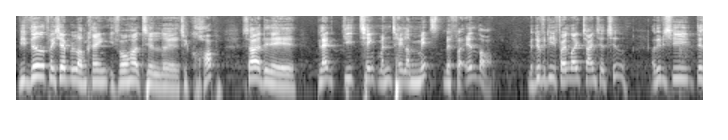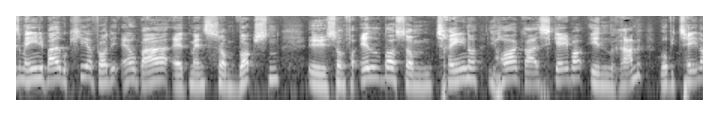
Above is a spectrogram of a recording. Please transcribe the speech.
Vi ved for eksempel omkring, i forhold til, øh, til krop, så er det øh, blandt de ting, man taler mindst med forældre om. Men det er fordi, forældre ikke tager initiativet. Og det vil sige, det som jeg egentlig bare advokerer for, det er jo bare, at man som voksen, øh, som forældre, som træner, i højere grad skaber en ramme, hvor vi taler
